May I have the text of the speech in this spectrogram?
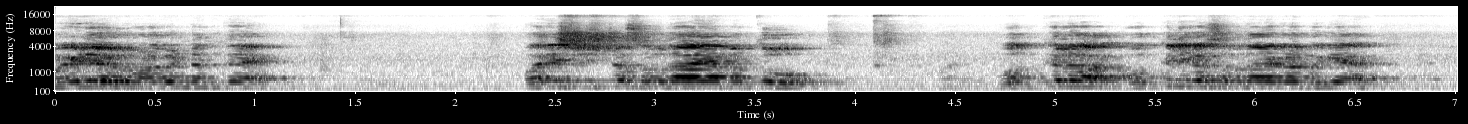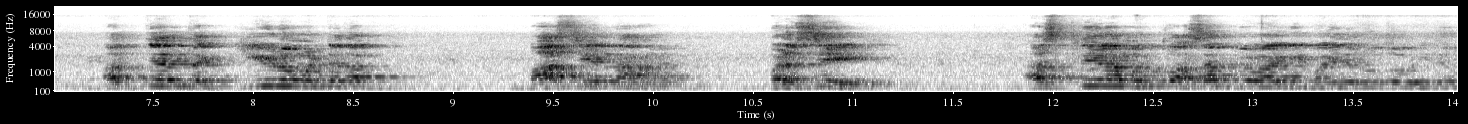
ಮಹಿಳೆಯರು ಒಳಗೊಂಡಂತೆ ಪರಿಶಿಷ್ಟ ಸಮುದಾಯ ಮತ್ತು ಒಕ್ಕಲ, ಒಕ್ಕಲಿಗ ಸಮುದಾಯಗಳ ಬಗ್ಗೆ ಅತ್ಯಂತ ಕೀಳು ಮಟ್ಟದ ಭಾಷೆಯನ್ನ ಬಳಸಿ ಅಸ್ಥಿರ ಮತ್ತು ಅಸಭ್ಯವಾಗಿ ಬೈದಿರುವುದು ಇದು.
